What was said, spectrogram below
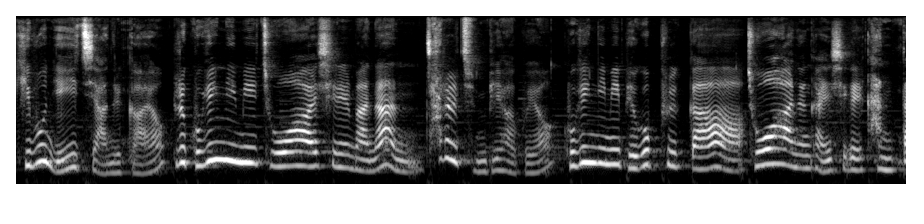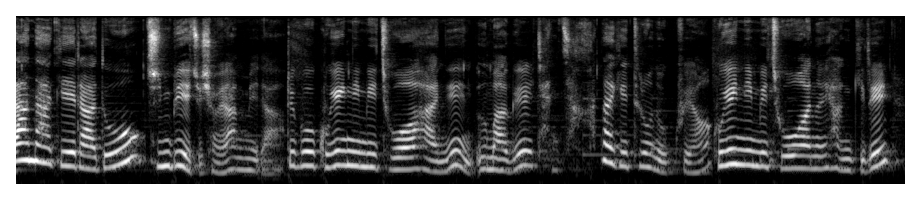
기본 예의지 않을까요? 그리고 고객님이 좋아하실 만한 차를 준비하고요. 고객님이 배고플까 좋아하는 간식을 간단하게라도 준비해 주셔야 합니다. 그리고 고객님이 좋아하는 음악을 잔잔하게 틀어놓고요. 고객님이 좋아하는 향기를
